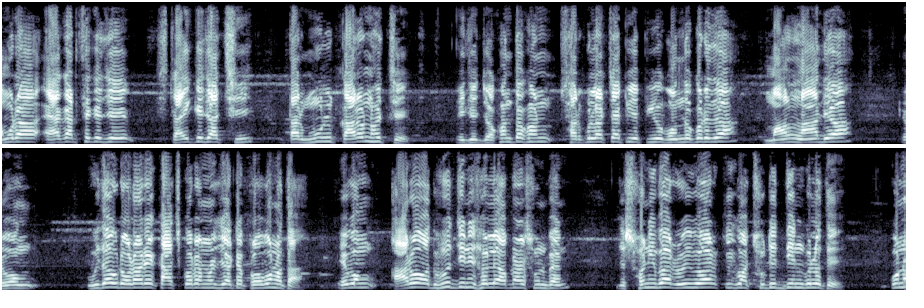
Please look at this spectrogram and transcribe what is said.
আমরা এগার থেকে যে স্ট্রাইকে যাচ্ছি, তার মূল কারণ হচ্ছে এই যে যখন তখন সার্কুলার চাপিয়ে পিও বন্ধ করে দেওয়া, মাল না দেওয়া এবং উইদাউট অর্ডারে কাজ করানোর যে একটা প্রবণতা এবং আরও অদ্ভুত জিনিস হলে আপনারা শুনবেন যে শনিবার রবিবার কিংবা ছুটির দিনগুলোতে কোনো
